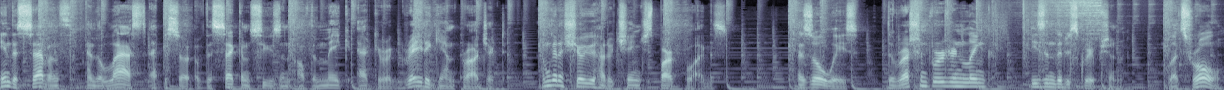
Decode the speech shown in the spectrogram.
In the seventh and the last episode of the second season of the Make Acura Great Again project, I'm gonna show you how to change spark plugs. As always, the Russian version link is in the description. Let's roll!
